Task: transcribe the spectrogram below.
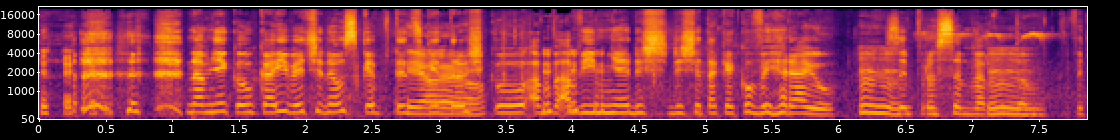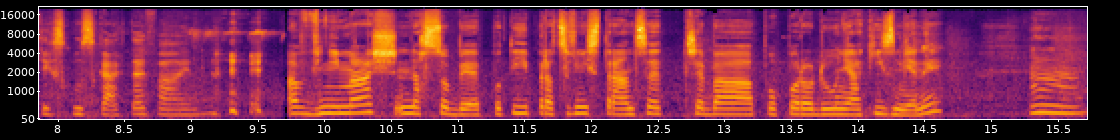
na mě koukají většinou skepticky jo, jo. trošku a, a ví mě, když, když je tak jako vyhraju mm. si pro sebe mm. potom po těch zkuskách, to je fajn. a vnímáš na sobě po té pracovní stránce třeba po porodu nějaký změny? Mm,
